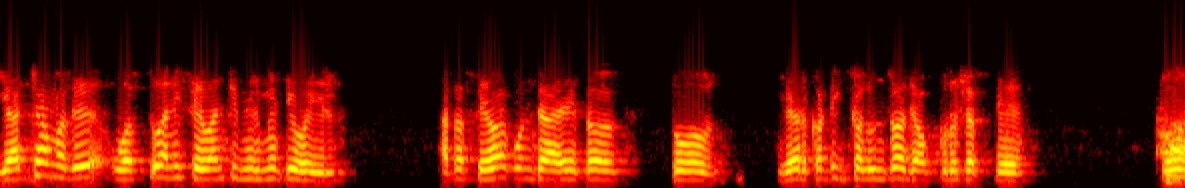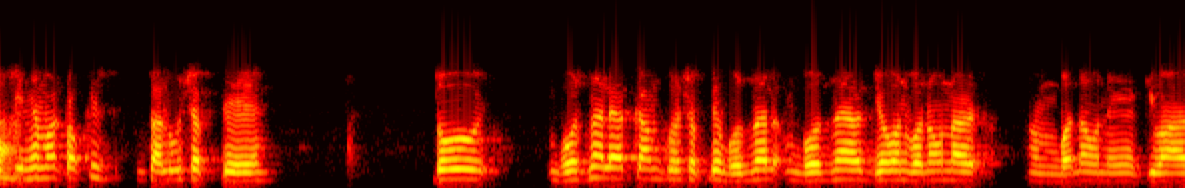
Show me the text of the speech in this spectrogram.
याच्यामध्ये वस्तू आणि सेवांची निर्मिती होईल. आता सेवा कोणत्या आहेत तर तो हेअर कटिंग सलूनचा जॉब करू शकते. तो. सिनेमा टॉकीज चालवू शकते. तो भोजनालयात काम करू शकते. भोजना भोजनालयात जेवण बनवणार बनवणे किंवा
